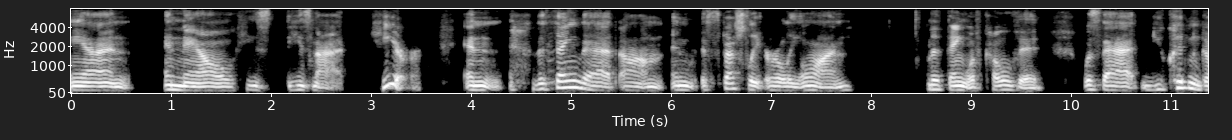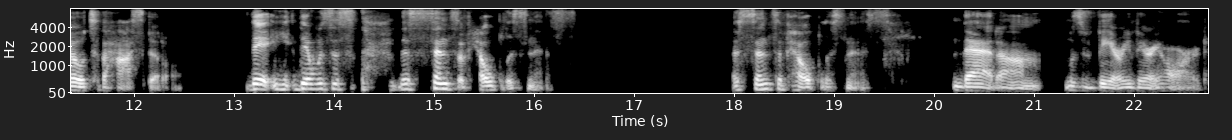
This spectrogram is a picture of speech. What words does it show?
and and now he's he's not here. And the thing that um and especially early on, the thing with COVID was that you couldn't go to the hospital. There, there was this this sense of helplessness a sense of helplessness that um, was very, very hard.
